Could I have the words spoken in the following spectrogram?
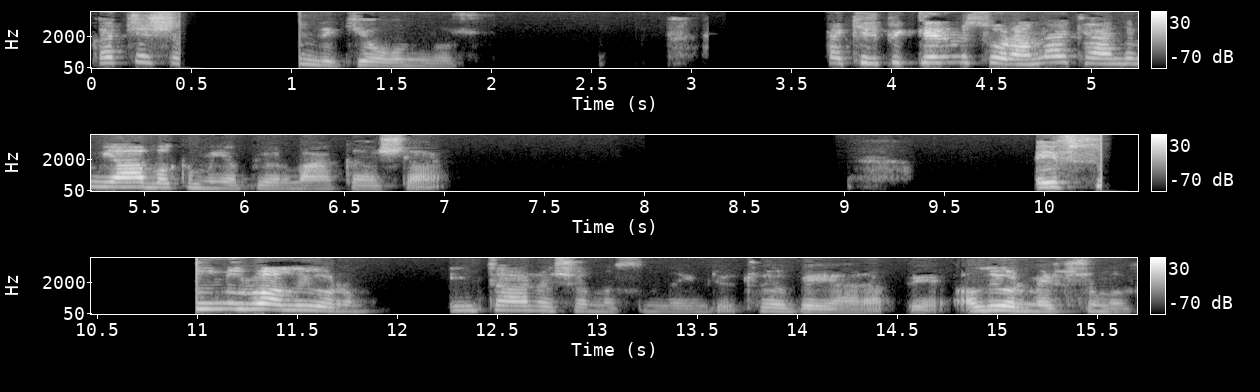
Kaç yaşındaki oğlunuz? Ha, kirpiklerimi soranlar kendim yağ bakımı yapıyorum arkadaşlar. Efsunur'u alıyorum. İntihar aşamasındayım diyor. Tövbe yarabbi. Alıyorum Efsunur.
